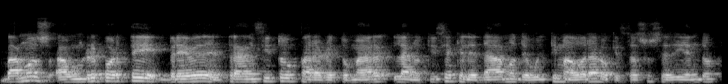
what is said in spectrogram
Vamos a un reporte breve del tránsito para retomar la noticia que les dábamos de última hora, lo que está sucediendo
